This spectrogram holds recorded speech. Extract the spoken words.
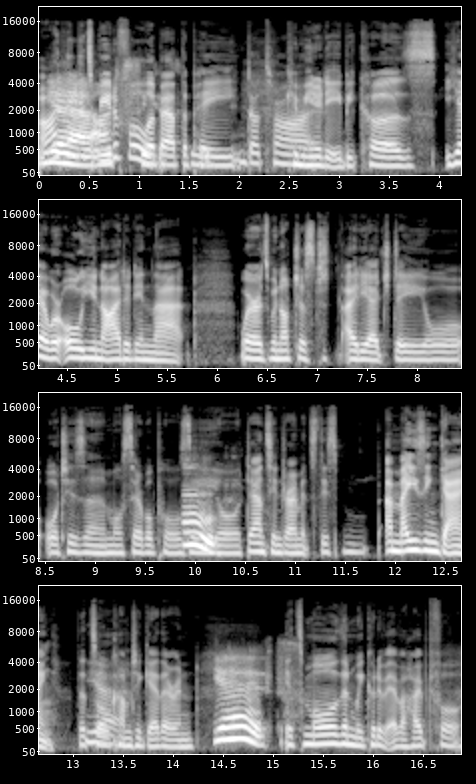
I yeah, think it's just beautiful think about the P That's right. community because yeah, we're all united in that. Whereas we're not just ADHD or autism or cerebral palsy Mm. or Down syndrome. It's this amazing gang that's all come together, and Yes. it's more than we could have ever hoped for.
